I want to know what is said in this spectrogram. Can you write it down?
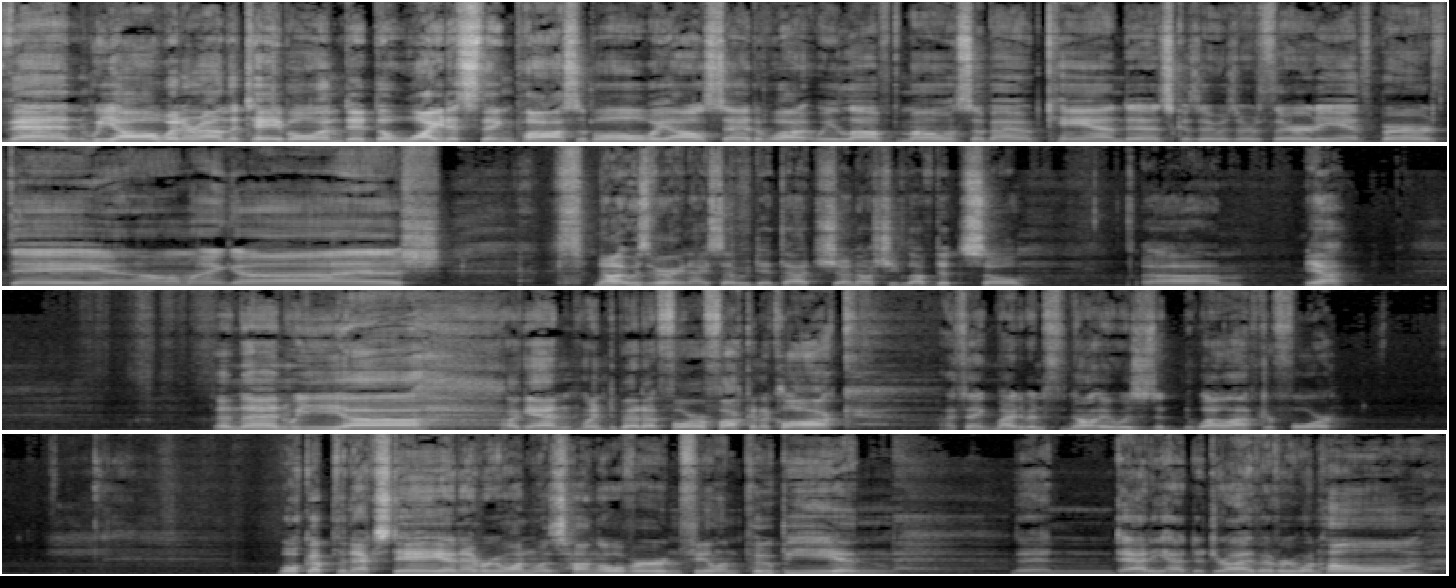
Then we all went around the table and did the whitest thing possible. We all said what we loved most about Candace because it was her 30th birthday, and oh my gosh. No, it was very nice that we did that. I know she loved it, so um, yeah. And then we uh, again went to bed at four fucking o'clock. I think might have been no, it was well after four. Woke up the next day and everyone was hungover and feeling poopy, and then Daddy had to drive everyone home.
